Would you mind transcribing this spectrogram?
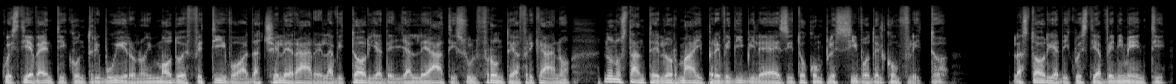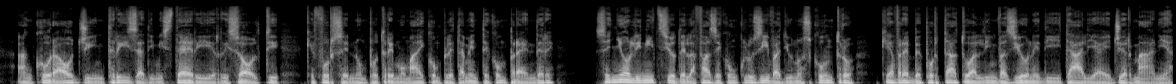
questi eventi contribuirono in modo effettivo ad accelerare la vittoria degli alleati sul fronte africano, nonostante l'ormai prevedibile esito complessivo del conflitto. La storia di questi avvenimenti, ancora oggi intrisa di misteri irrisolti che forse non potremo mai completamente comprendere, segnò l'inizio della fase conclusiva di uno scontro che avrebbe portato all'invasione di Italia e Germania,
